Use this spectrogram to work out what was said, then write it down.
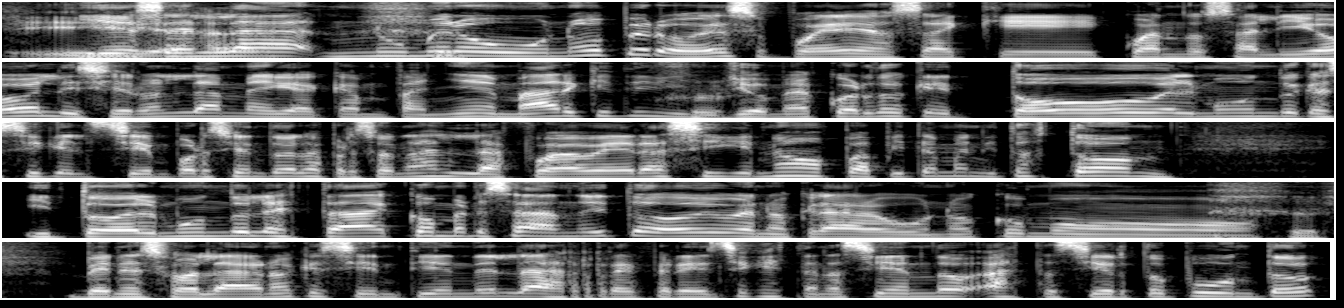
Y, esa es la número uno, pero eso, pues, o sea, que cuando salió le hicieron la mega campaña de marketing. y Yo me acuerdo que todo el mundo, casi que el 100% de las personas la fue a ver así, no, papita manitos Tom. Y todo el mundo le estaba conversando y todo. Y bueno, claro, uno como venezolano que sí entiende las referencias que están haciendo hasta cierto punto,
